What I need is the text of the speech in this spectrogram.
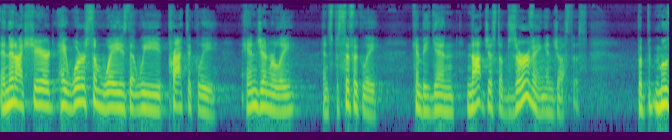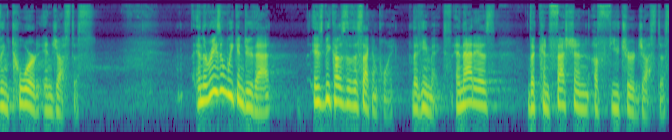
And then I shared, hey, what are some ways that we practically and generally and specifically can begin not just observing injustice, but moving toward injustice. And the reason we can do that is because of the second point that he makes, and that is the confession of future justice.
